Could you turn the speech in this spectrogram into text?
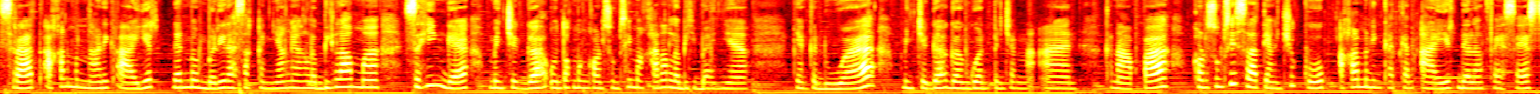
serat akan menarik air dan memberi rasa kenyang yang lebih lama, sehingga mencegah untuk mengkonsumsi makanan lebih banyak. Yang kedua, mencegah gangguan pencernaan. Kenapa? Konsumsi serat yang cukup akan meningkatkan air dalam feses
